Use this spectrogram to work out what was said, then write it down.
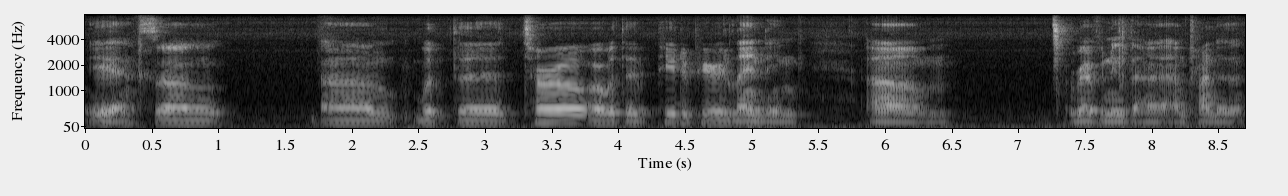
Yeah. So um, with the Turo or with the peer-to-peer lending, um, revenue that I'm trying to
